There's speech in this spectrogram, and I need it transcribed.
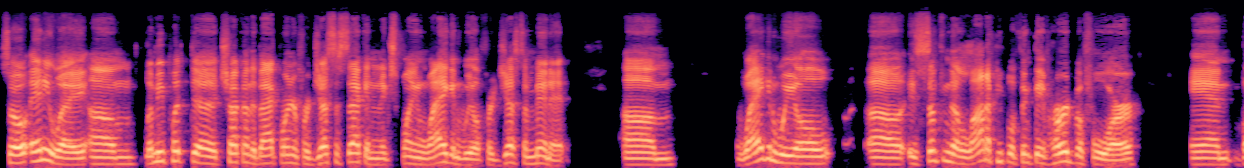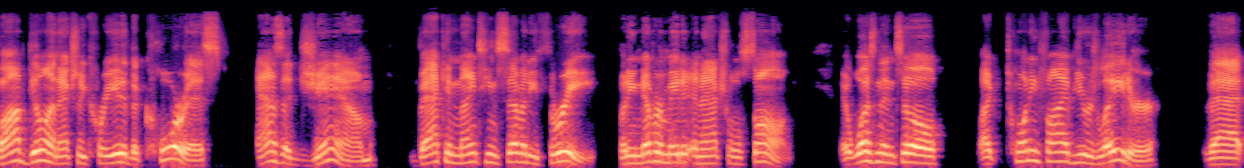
So anyway, um, let me put uh, Chuck on the back burner for just a second and explain Wagon Wheel for just a minute. Um, Wagon Wheel uh, is something that a lot of people think they've heard before, and Bob Dylan actually created the chorus as a jam back in 1973, but he never made it an actual song. It wasn't until like 25 years later that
